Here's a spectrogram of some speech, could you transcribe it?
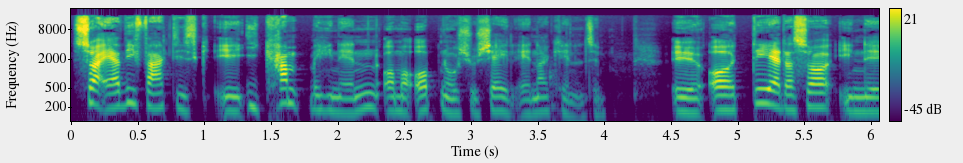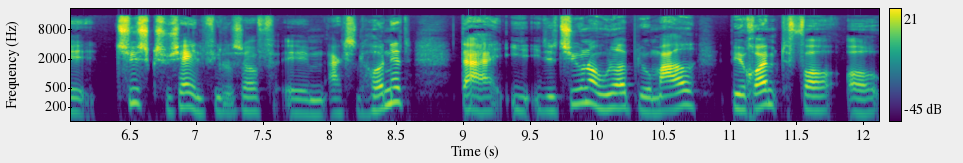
så er vi faktisk øh, i kamp med hinanden om at opnå social anerkendelse. Øh, og det er der så en øh, tysk socialfilosof, øh, Axel Honneth, der i, i det 20. århundrede blev meget berømt for at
